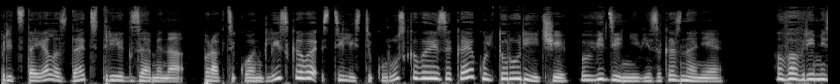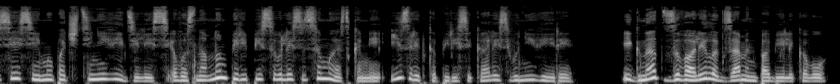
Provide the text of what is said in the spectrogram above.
Предстояло сдать три экзамена – практику английского, стилистику русского языка и культуру речи, введение в языкознание. Во время сессии мы почти не виделись, в основном переписывались смс-ками, изредка пересекались в универе. Игнат завалил экзамен по Беликову.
